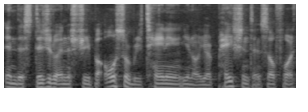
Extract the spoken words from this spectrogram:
in this digital industry, but also retaining, you know, your patience and so forth.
